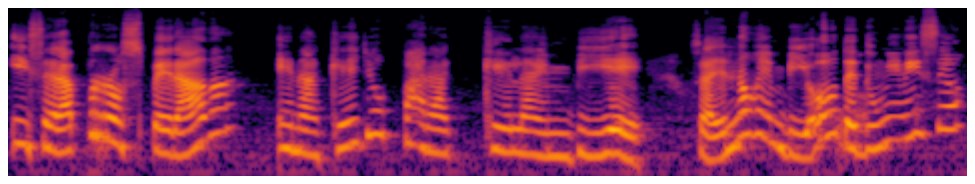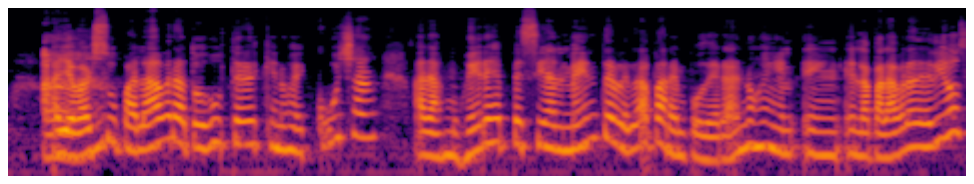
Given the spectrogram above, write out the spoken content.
y será prosperada en aquello para que la envié. O sea, Él nos envió desde un inicio a llevar su palabra a todos ustedes que nos escuchan, a las mujeres especialmente, ¿verdad? Para empoderarnos en, en- en la palabra de Dios.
